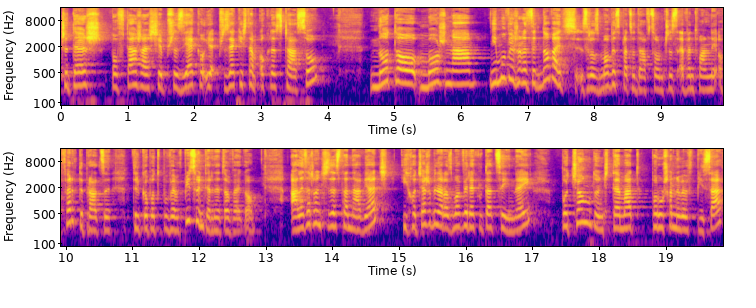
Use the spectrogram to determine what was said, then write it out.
czy też powtarza się przez, jako, ja- przez jakiś tam okres czasu, no to można, nie mówię, że rezygnować z rozmowy z pracodawcą czy z ewentualnej oferty pracy tylko pod wpływem wpisu internetowego, ale zacząć się zastanawiać i chociażby na rozmowie rekrutacyjnej pociągnąć temat poruszany we wpisach,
